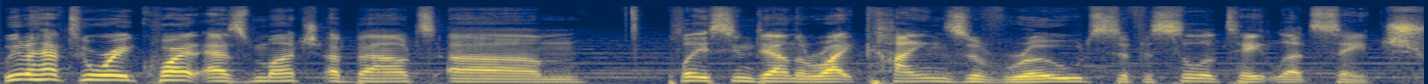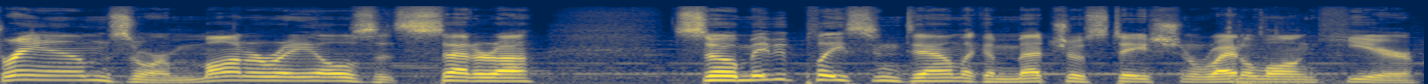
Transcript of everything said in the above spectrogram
We don't have to worry quite as much about um, placing down the right kinds of roads to facilitate, let's say, trams or monorails, etc. So maybe placing down like a metro station right along here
